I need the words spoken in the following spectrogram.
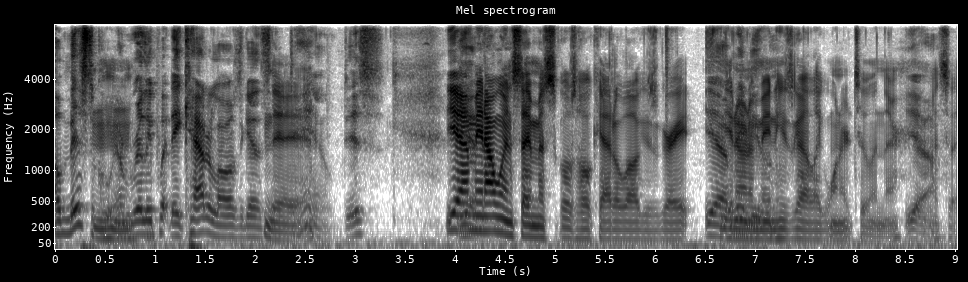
a Mystikal Mhm. and really put their catalogs together. And say, Yeah, yeah. Damn, this yeah. I mean, I wouldn't say Mystikal's whole catalog is great. Yeah, you know what I mean. He's got like one or two in there. Yeah. I'd say.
